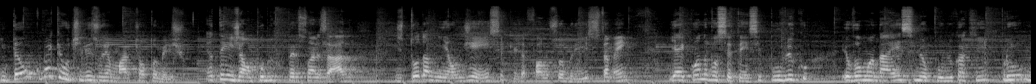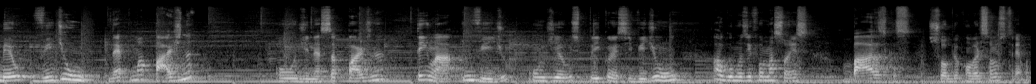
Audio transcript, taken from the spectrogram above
Então, como é que eu utilizo o remarketing automation? Eu tenho já um público personalizado de toda a minha audiência, que eu já falo sobre isso também. E aí, quando você tem esse público, eu vou mandar esse meu público aqui para o meu vídeo 1, né? Uma página, onde nessa página tem lá um vídeo onde eu explico nesse vídeo 1 algumas informações básicas sobre conversão extrema.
